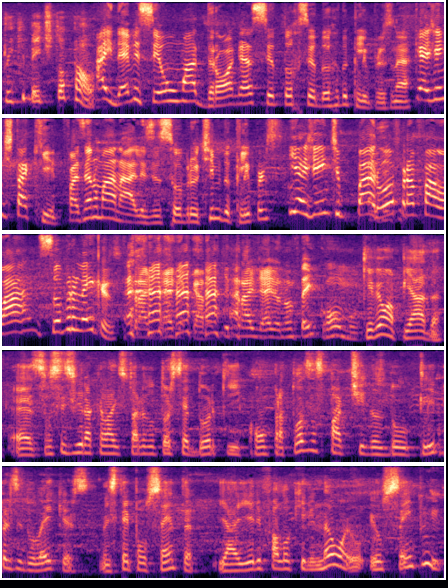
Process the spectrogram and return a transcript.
Clickbait total. Aí deve ser uma droga ser torcedor do Clippers, né? Que a gente tá aqui fazendo uma análise sobre o time do Clippers e a gente parou A gente- pra falar sobre o Lakers. Tragédia, cara. Que tragédia. Não tem como. Quer ver uma piada? É, se vocês viram aquela história do torcedor que compra todas as partidas do Clippers e do Lakers no Staples Center, e aí ele falou que ele, não, eu, eu sempre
